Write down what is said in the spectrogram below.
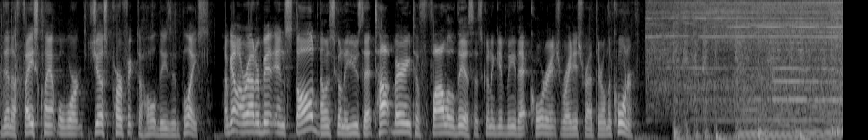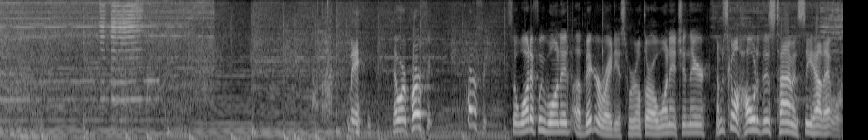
then a face clamp will work just perfect to hold these in place. I've got my router bit installed. I'm just gonna use that top bearing to follow this. That's gonna give me that quarter inch radius right there on the corner. Man, that worked perfect, perfect. So what if we wanted a bigger radius? We're gonna throw a one inch in there. I'm just gonna hold it this time and see how that works.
